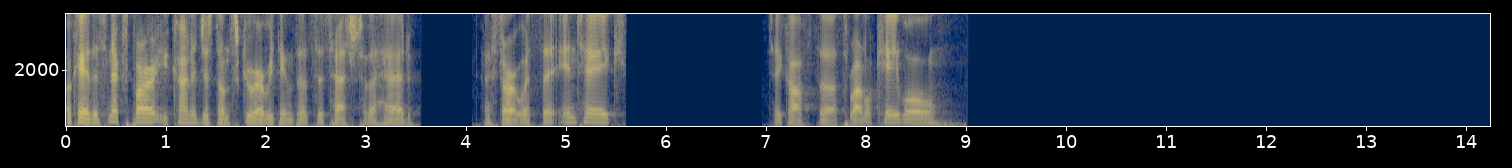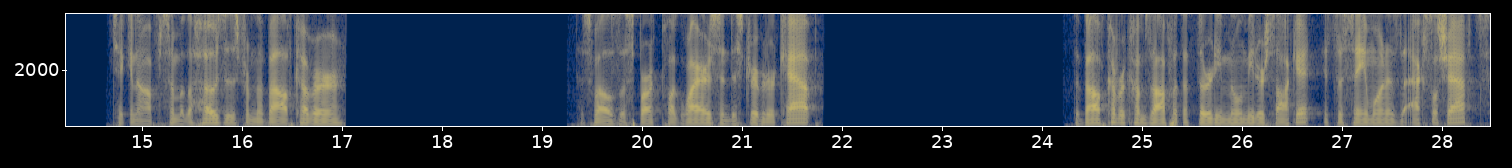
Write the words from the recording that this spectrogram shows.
Okay, this next part, you kind of just unscrew everything that's attached to the head. I start with the intake, take off the throttle cable, taking off some of the hoses from the valve cover, as well as the spark plug wires and distributor cap. The valve cover comes off with a 30 millimeter socket. It's the same one as the axle shafts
